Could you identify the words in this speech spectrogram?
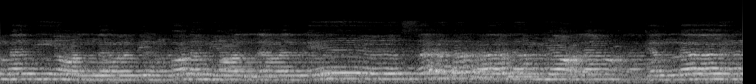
الذي علم بالقلم. علم الإنسان ما لم يعلم. كلا إن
